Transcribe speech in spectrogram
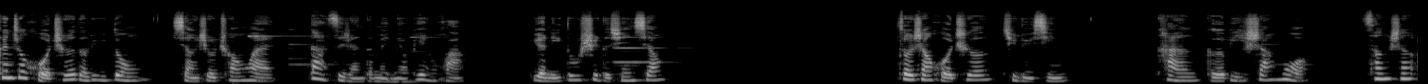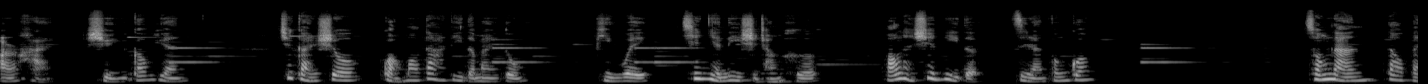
跟着火车的律动，享受窗外大自然的美妙变化，远离都市的喧嚣。坐上火车去旅行，看隔壁沙漠、苍山洱海、雪域高原，去感受广袤大地的脉动，品味千年历史长河，饱览绚丽的自然风光。从南到北，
